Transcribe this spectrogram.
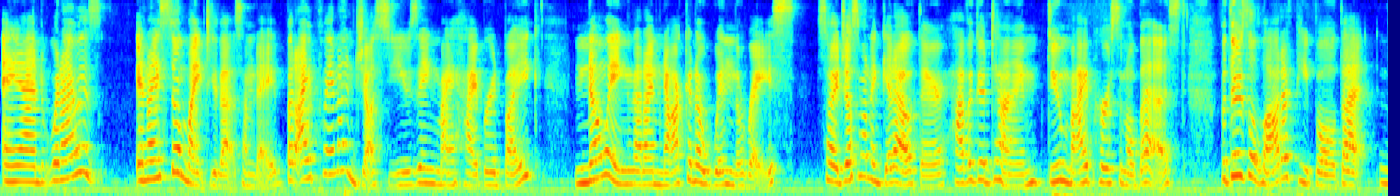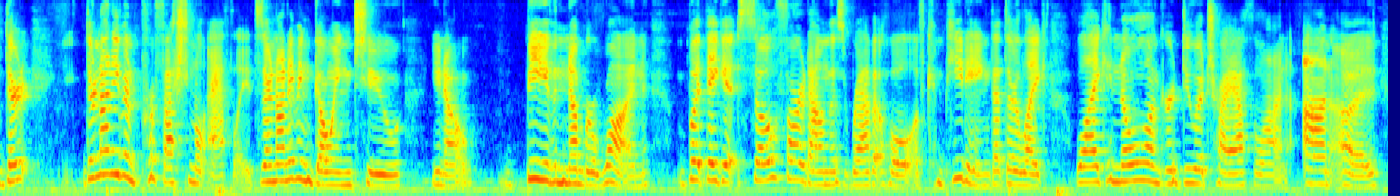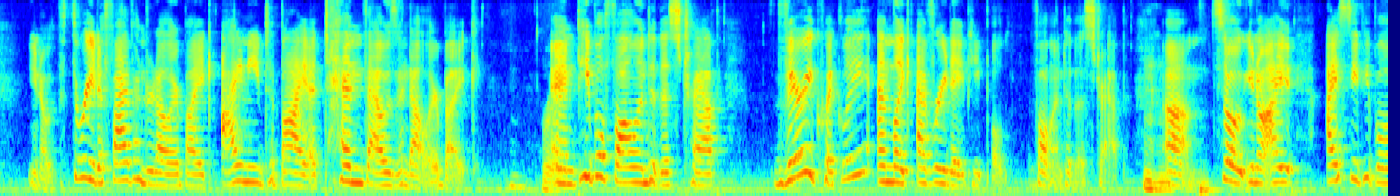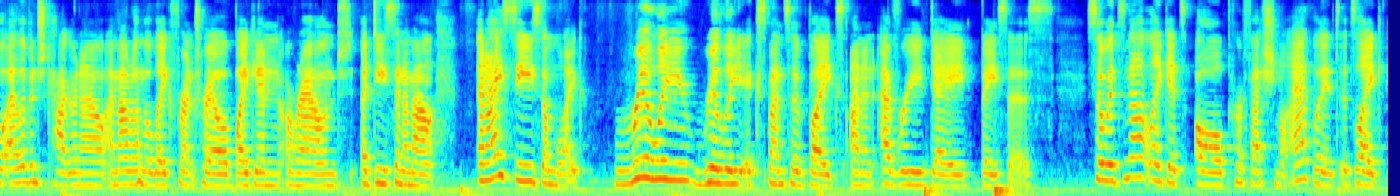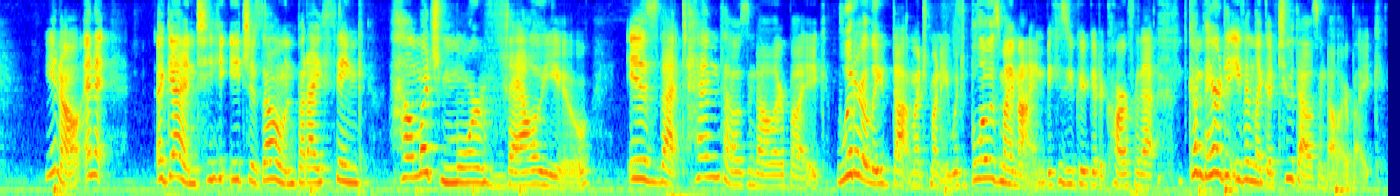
And when I was, and I still might do that someday, but I plan on just using my hybrid bike, knowing that I'm not to win the race. So I just want to get out there, have a good time, do my personal best. But there's a lot of people that they're they're not even professional athletes. They're not even going to, you know, be the number one, but they get so far down this rabbit hole of competing that they're like, well, I can no longer do a triathlon on a, you know, three to five hundred dollar bike. I need to buy a ten thousand dollar bike. Right. And people fall into this trap very quickly, and like everyday people fall into this trap. Um, so you know, I I see people. I live in Chicago now. I'm out on the lakefront trail biking around a decent amount, and I see some like really really expensive bikes on an everyday basis. So it's not like it's all professional athletes. It's like, you know, and it, again, to each his own, but I think how much more value is that $10,000 bike, literally that much money, which blows my mind because you could get a car for that, compared to even like a $2,000 bike?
